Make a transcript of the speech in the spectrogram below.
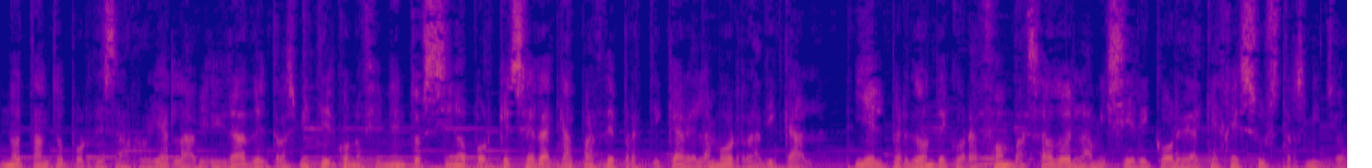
no tanto por desarrollar la habilidad de transmitir conocimientos, sino porque será capaz de practicar el amor radical, y el perdón de corazón basado en la misericordia que Jesús transmitió.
